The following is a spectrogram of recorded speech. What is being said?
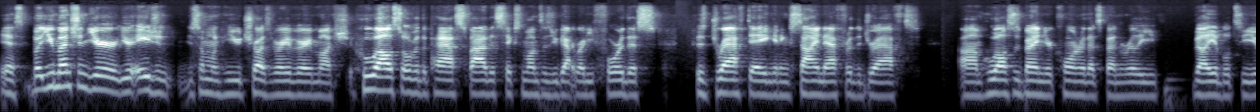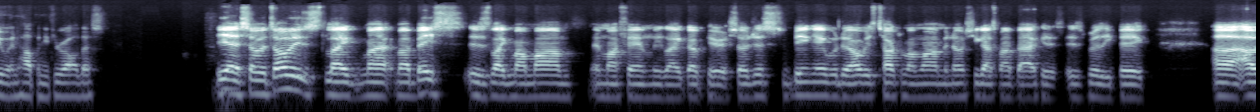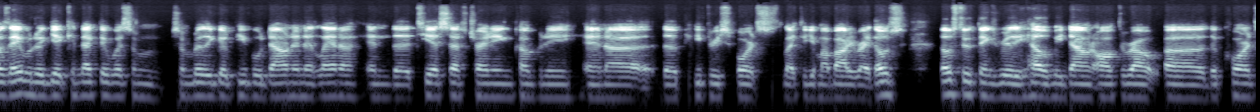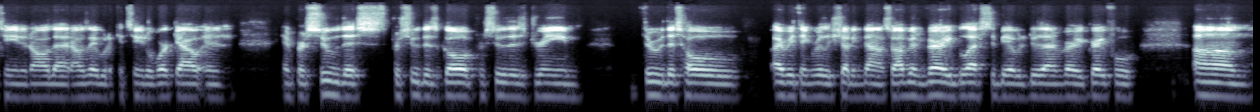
Yes, but you mentioned your your agent, someone who you trust very very much. Who else over the past five to six months as you got ready for this this draft day and getting signed after the draft? Um, who else has been in your corner that's been really valuable to you and helping you through all this? Yeah, so it's always like my my base is like my mom and my family like up here. So just being able to always talk to my mom and know she got my back is is really big uh, I was able to get connected with some some really good people down in Atlanta in the TSF training company and uh, the P3 Sports, like to get my body right. Those those two things really held me down all throughout uh, the quarantine and all that. And I was able to continue to work out and and pursue this pursue this goal, pursue this dream through this whole everything really shutting down. So I've been very blessed to be able to do that. I'm very grateful. Um,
